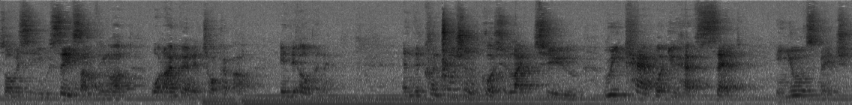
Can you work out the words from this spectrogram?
So obviously you will say something on what I'm going to talk about in the opening. And the conclusion, of course, you like to recap what you have said in your speech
